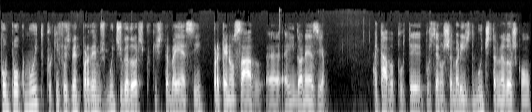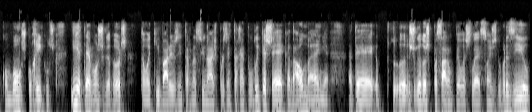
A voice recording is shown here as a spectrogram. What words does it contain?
com pouco muito, porque infelizmente perdemos muitos jogadores, porque isto também é assim, para quem não sabe, a, a Indonésia acaba por, ter, por ser um chamariz de muitos treinadores com, com bons currículos e até bons jogadores, Estão aqui vários internacionais, por exemplo, da República Checa, da Alemanha, até eh, jogadores que passaram pelas seleções do Brasil,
